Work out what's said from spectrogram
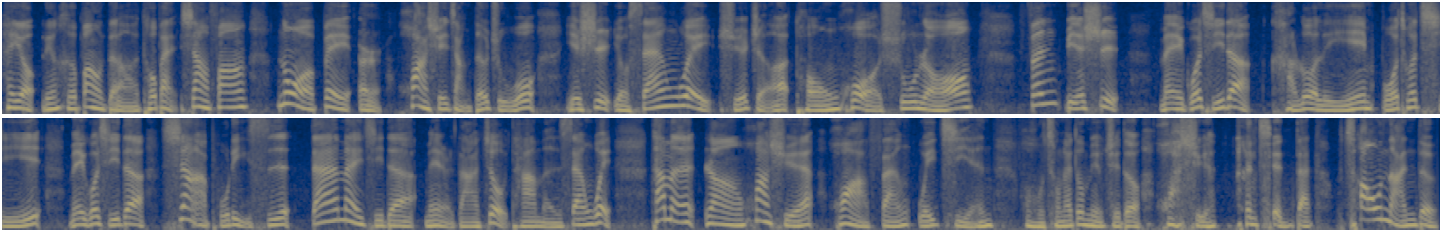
还有《联合报》的头版下方，诺贝尔化学奖得主也是有三位学者同获殊荣，分别是美国籍的卡洛琳·博托奇、美国籍的夏普里斯。丹麦籍的梅尔达，就他们三位，他们让化学化繁为简。哦，我从来都没有觉得化学很简单，超难的。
